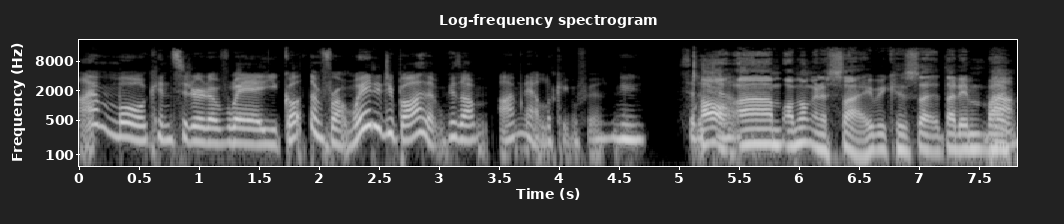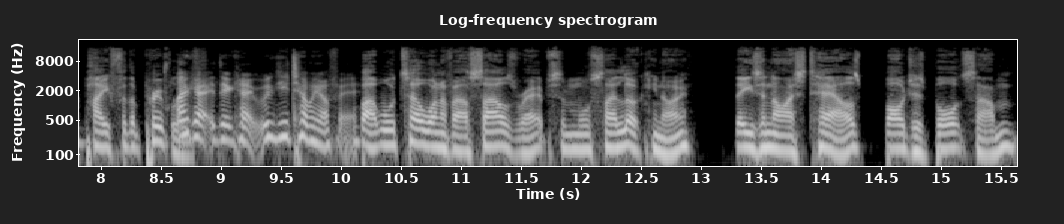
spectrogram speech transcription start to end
I'm more considerate of where you got them from. Where did you buy them? Because I'm I'm now looking for a new set of Oh, um, I'm not going to say because they, they didn't Ah. pay for the privilege. okay, okay. Well, you tell me off air. But we'll tell one of our sales reps and we'll say, look, you know, these are nice towels. Bodge has bought some.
